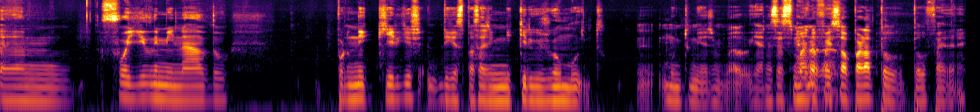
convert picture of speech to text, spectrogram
um, foi eliminado por Nick Kyrgios. Diga-se passagem, Nick Kyrgios jogou muito, eh, muito mesmo. Aliás, nessa semana é foi só parado pelo, pelo Federer.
